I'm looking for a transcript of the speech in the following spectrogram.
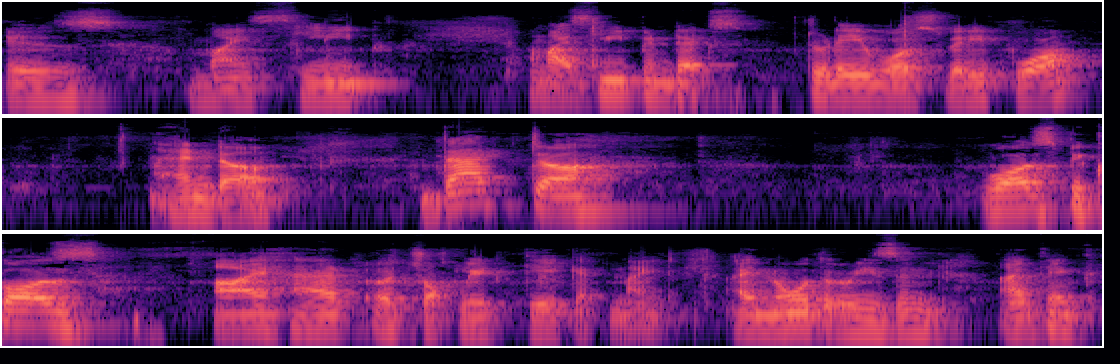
is my sleep. My sleep index today was very poor, and uh, that. Uh, was because I had a chocolate cake at night. I know the reason. I think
